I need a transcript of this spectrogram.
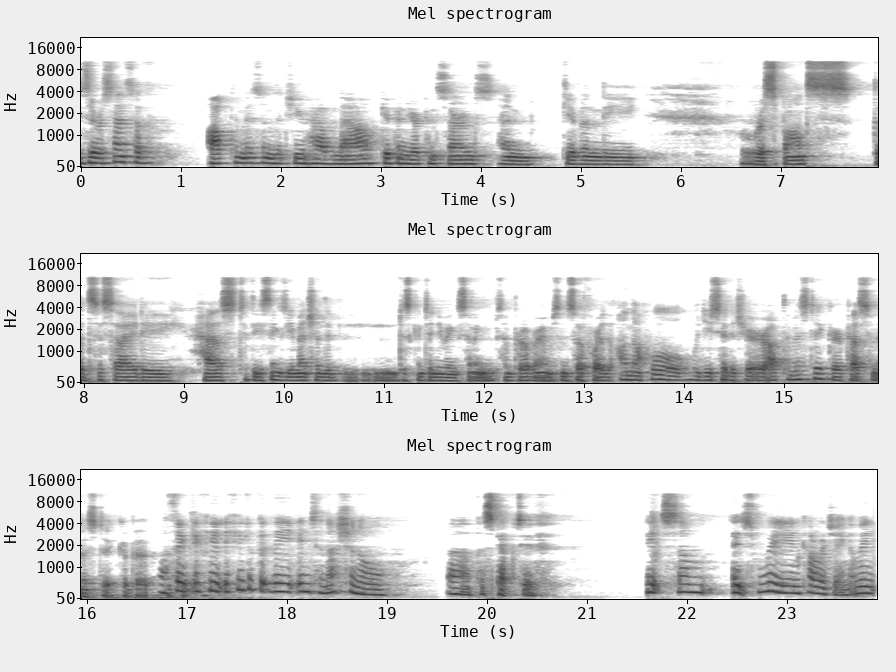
Is there a sense of optimism that you have now, given your concerns and given the response that society has to these things? You mentioned the discontinuing some some programs and so forth. On the whole, would you say that you're optimistic or pessimistic about? I think future? if you if you look at the international uh, perspective, it's um it's really encouraging. I mean,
